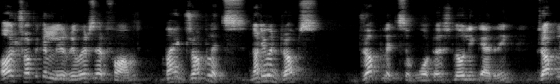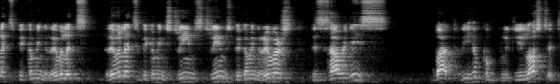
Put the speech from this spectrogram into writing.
all tropical rivers are formed by droplets, not even drops. Droplets of water slowly gathering, droplets becoming rivulets, rivulets becoming streams, streams becoming rivers. This is how it is. But we have completely lost it.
